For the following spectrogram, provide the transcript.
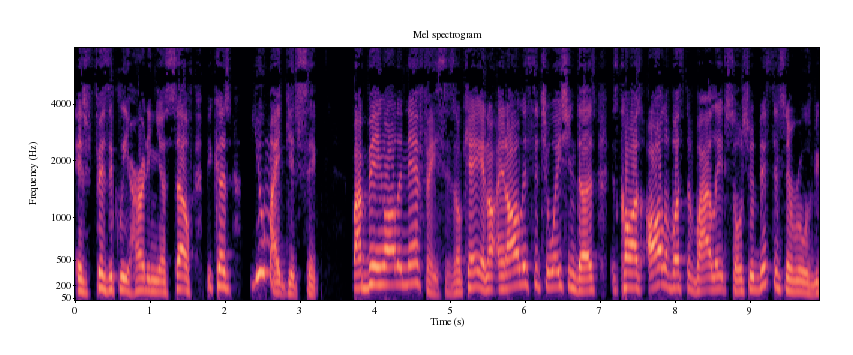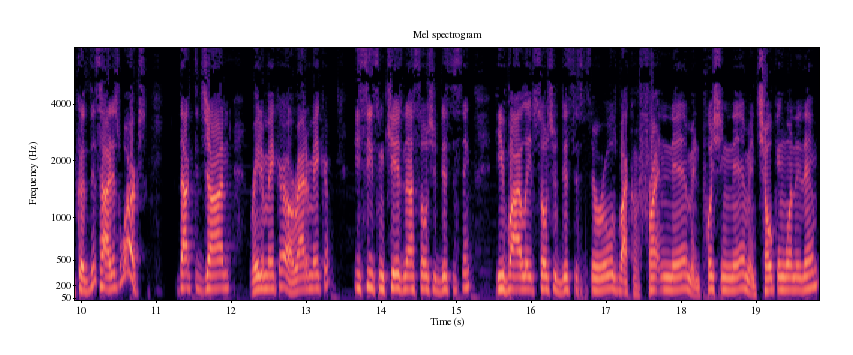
is physically hurting yourself because you might get sick by being all in their faces, okay? And, and all this situation does is cause all of us to violate social distancing rules because this is how this works. Dr. John Rademacher or Rademacher, he sees some kids not social distancing. He violates social distancing rules by confronting them and pushing them and choking one of them.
